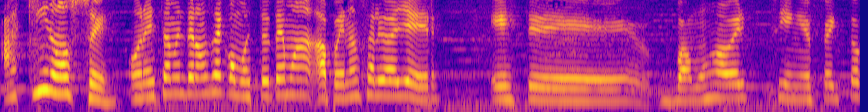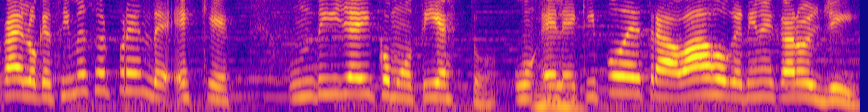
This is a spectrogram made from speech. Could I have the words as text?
Aquí no sé, honestamente no sé, como este tema apenas salió ayer, este, vamos a ver si en efecto cae. Lo que sí me sorprende es que un DJ como Tiesto, un- el equipo de trabajo que tiene Carol G,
